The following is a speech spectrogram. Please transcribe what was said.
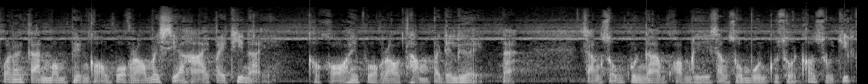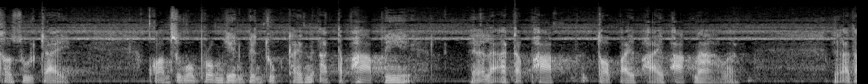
เพราะนั้นการบำเพ็ญของพวกเราไม่เสียหายไปที่ไหนก็ขอให้พวกเราทำไปเรื่อยๆนะสั่งสมคุณงามความดีสั่งสมบุญกุศลเข้าสู่จิตเข้าสู่ใจ ความสงบร่มเย็นเป็นสุขท้อัตภาพนี้และอัตภาพต่อไปภายภาคหน้าอัต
